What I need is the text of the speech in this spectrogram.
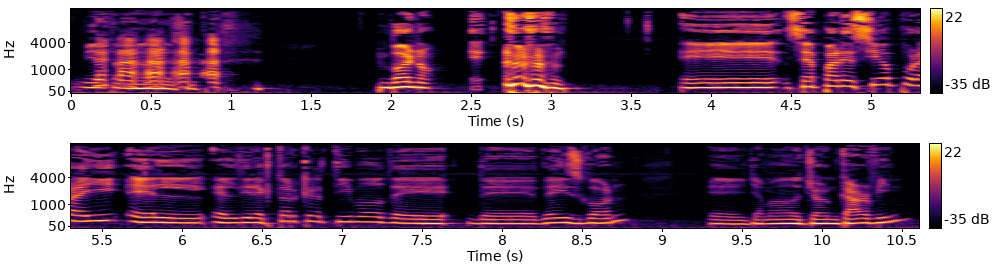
mienta madre, sí. Bueno, eh, eh, se apareció por ahí el, el director creativo de, de Days Gone, eh, llamado John Garvin.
